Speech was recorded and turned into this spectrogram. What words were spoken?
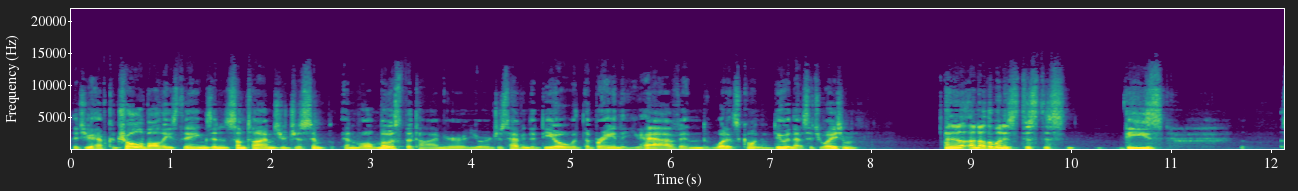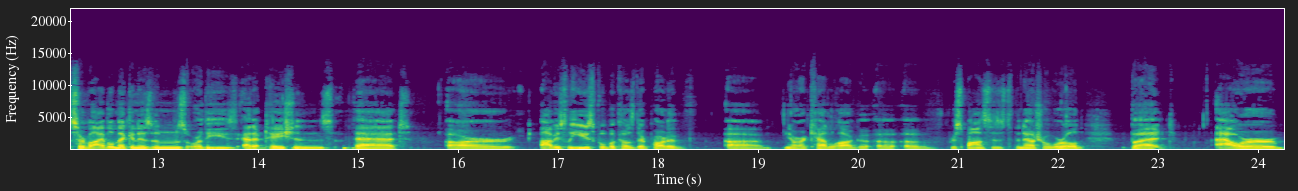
that you have control of all these things, and sometimes you're just simply, and well, most of the time you're you're just having to deal with the brain that you have and what it's going to do in that situation. And another one is just this these survival mechanisms or these adaptations that are obviously useful because they're part of uh, you know our catalog of, of, responses to the natural world, but our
